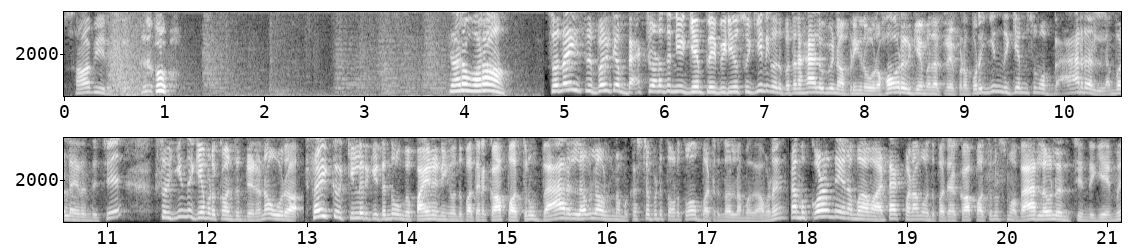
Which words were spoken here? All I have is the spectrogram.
சாவி இருக்கு. யாரோ வரா so nice welcome back to another new game play video so இன்றைக்கி வந்து பார்த்தீங்கன்னா ஹாலோவின் அப்படிங்கிற ஒரு ஹாரர் கேம் தான் ட்ரை பண்ண போகிறோம் இந்த கேம் சும்மா வேற லெவலில் இருந்துச்சு. ஸோ இந்த கேமோட கான்செப்ட் என்னன்னா ஒரு சைக்கோ கில்லர் கிட்ட இருந்து உங்கள் பையனை நீங்கள் வந்து பார்த்தீங்கன்னா காப்பாற்றணும் வேற லெவலில் அவனை நம்ம கஷ்டப்பட்டு துரத்துவோம் பட் இருந்தாலும் நமக்கு அவனை நம்ம குழந்தைய நம்ம அவன் அட்டாக் பண்ணாம வந்து பார்த்தீங்கன்னா காப்பாற்றணும் சும்மா வேற லெவலில் இருந்துச்சு இந்த கேம்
